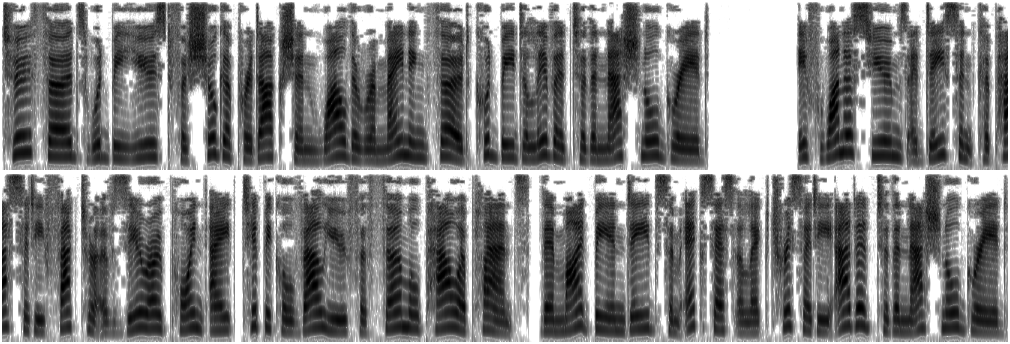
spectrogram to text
Two-thirds would be used for sugar production while the remaining third could be delivered to the national grid. If one assumes a decent capacity factor of 0.8 typical value for thermal power plants, there might be indeed some excess electricity added to the national grid.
